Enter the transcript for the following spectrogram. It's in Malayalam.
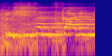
കൃഷി സംസ്കാരം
